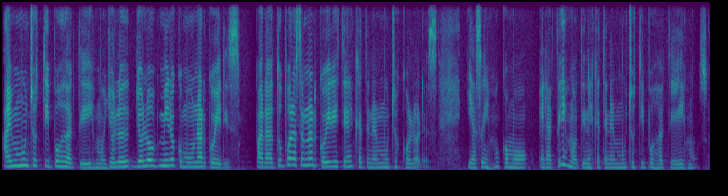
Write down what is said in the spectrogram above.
hay muchos tipos de activismo. Yo lo, yo lo miro como un arco iris. Para tú poder hacer un arco iris tienes que tener muchos colores. Y así mismo como el activismo, tienes que tener muchos tipos de activismos.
